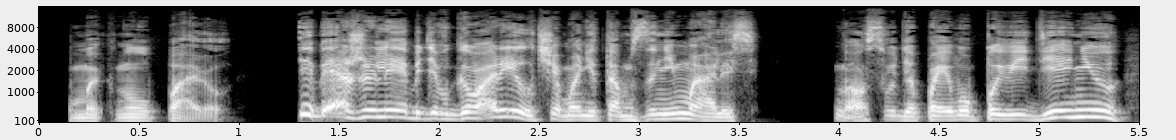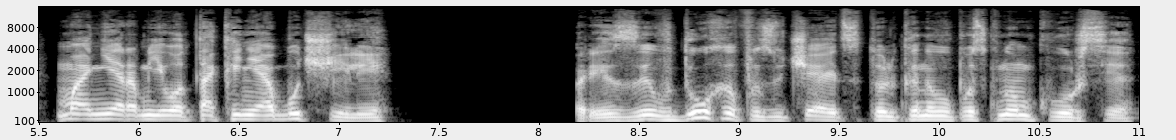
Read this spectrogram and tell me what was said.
— хмыкнул Павел. «Тебя же Лебедев говорил, чем они там занимались. Но, судя по его поведению, манерам его так и не обучили». «Призыв духов изучается только на выпускном курсе»,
